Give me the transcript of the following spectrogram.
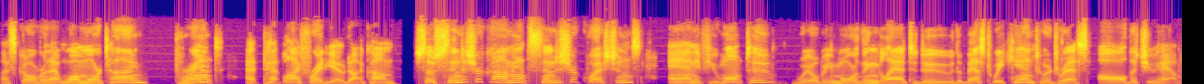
Let's go over that one more time. Brent at PetLifeRadio.com. So send us your comments, send us your questions, and if you want to, we'll be more than glad to do the best we can to address all that you have.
